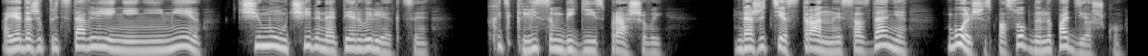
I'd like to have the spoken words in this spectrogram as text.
А я даже представления не имею, чему учили на первой лекции. Хоть к лисам беги и спрашивай. Даже те странные создания больше способны на поддержку.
